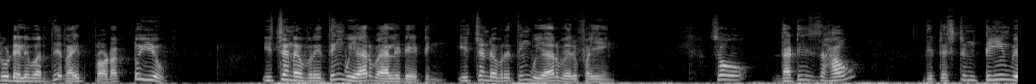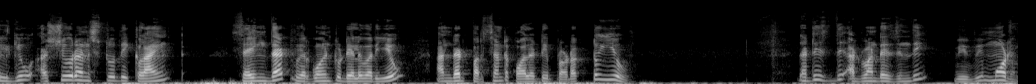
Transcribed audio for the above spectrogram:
to deliver the right product to you. Each and everything we are validating each and everything we are verifying. So that is how the testing team will give assurance to the client saying that we are going to deliver you 100% quality product to you that is the advantage in the VV model.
